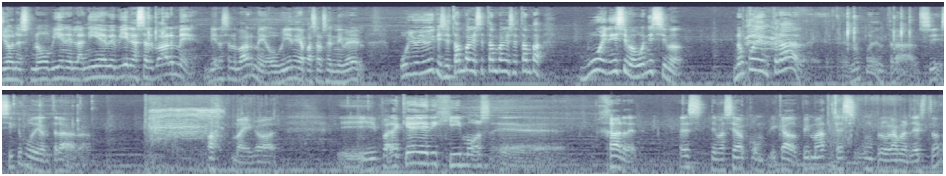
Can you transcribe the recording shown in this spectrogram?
Jon Snow viene en la nieve, viene a salvarme. Viene a salvarme o viene a pasarse el nivel. ¡Uy, uy, uy! Que se estampa, que se estampa, que se estampa. Buenísima, buenísima. No puede entrar. No puede entrar. Sí, sí que podía entrar. Oh my god. ¿Y para qué dijimos eh, Harder? Es demasiado complicado. PMAT es un programa de esto.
